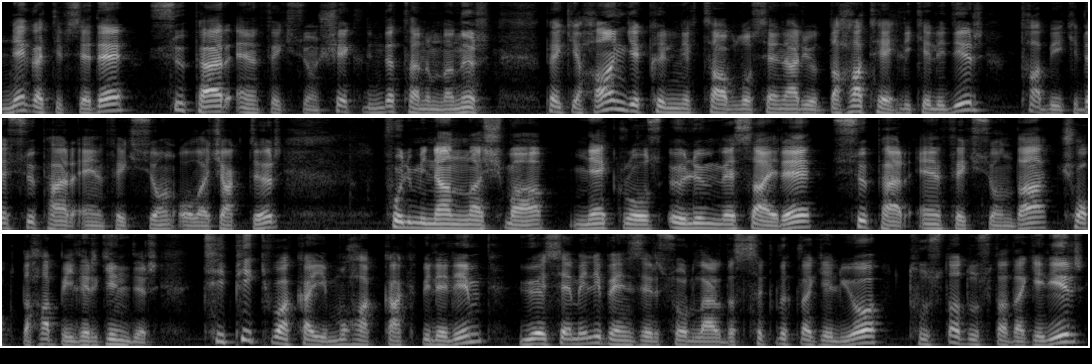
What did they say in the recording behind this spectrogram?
negatifse de süper enfeksiyon şeklinde tanımlanır. Peki hangi klinik tablo senaryo daha tehlikelidir? Tabii ki de süper enfeksiyon olacaktır. fulminanlaşma, nekroz, ölüm vesaire süper enfeksiyonda çok daha belirgindir. Tipik vakayı muhakkak bilelim. USML'i benzeri sorularda sıklıkla geliyor. TUS'ta DUS'ta da gelir.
